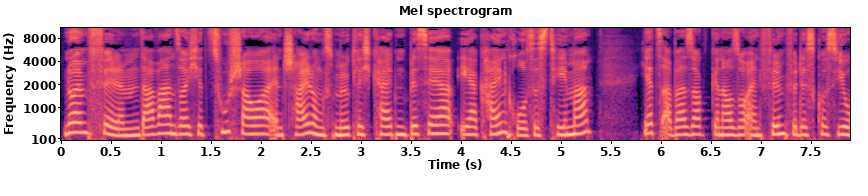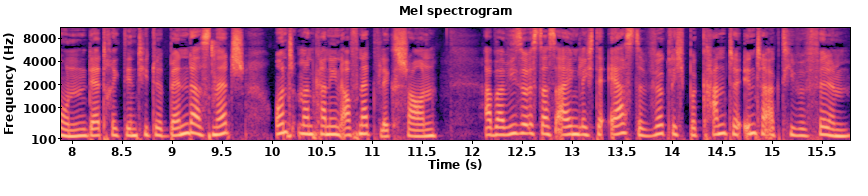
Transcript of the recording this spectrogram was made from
Nur im Film, da waren solche Zuschauerentscheidungsmöglichkeiten bisher eher kein großes Thema. Jetzt aber sorgt genau so ein Film für Diskussionen. Der trägt den Titel Bandersnatch und man kann ihn auf Netflix schauen. Aber wieso ist das eigentlich der erste wirklich bekannte interaktive Film?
